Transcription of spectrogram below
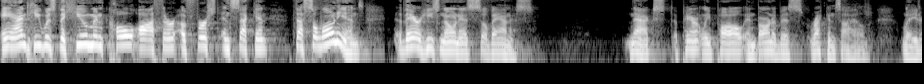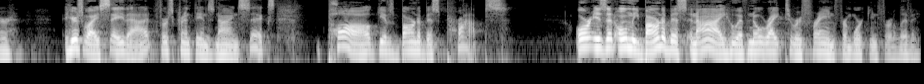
and he was the human co author of 1st and 2nd Thessalonians. There he's known as Silvanus. Next, apparently Paul and Barnabas reconciled later. Here's why I say that 1 Corinthians 9 6. Paul gives Barnabas props. Or is it only Barnabas and I who have no right to refrain from working for a living?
